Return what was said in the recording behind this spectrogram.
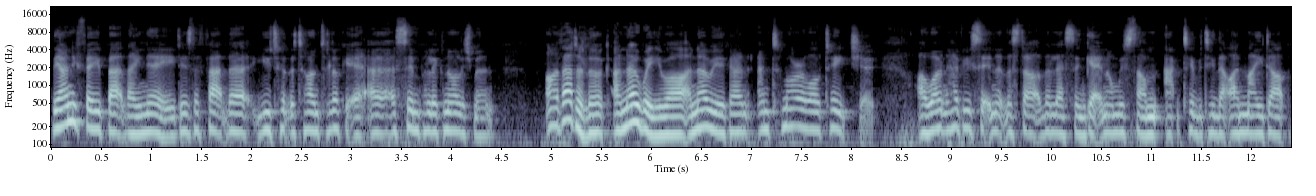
The only feedback they need is the fact that you took the time to look at it, a, a simple acknowledgement. I've had a look, I know where you are, I know where you're going, and tomorrow I'll teach you. I won't have you sitting at the start of the lesson getting on with some activity that I made up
